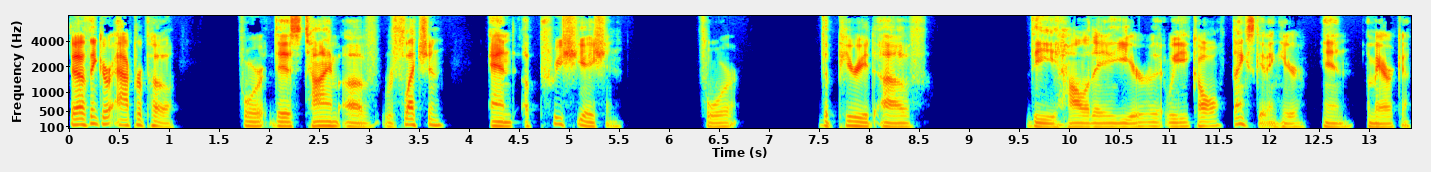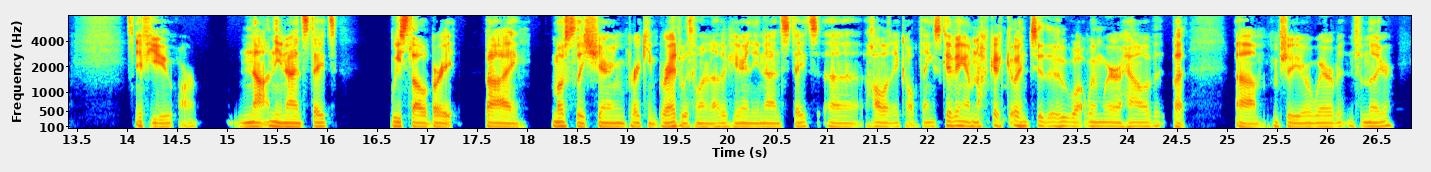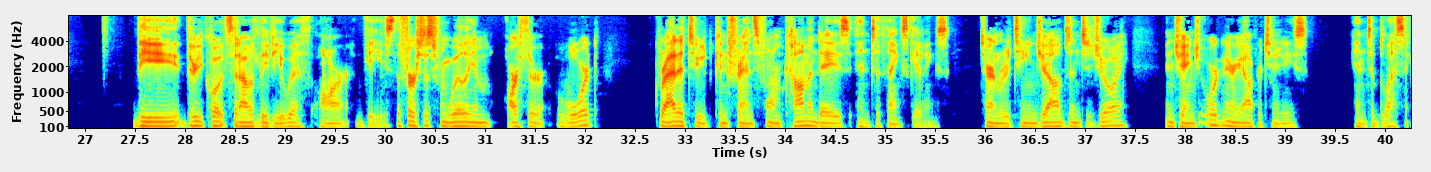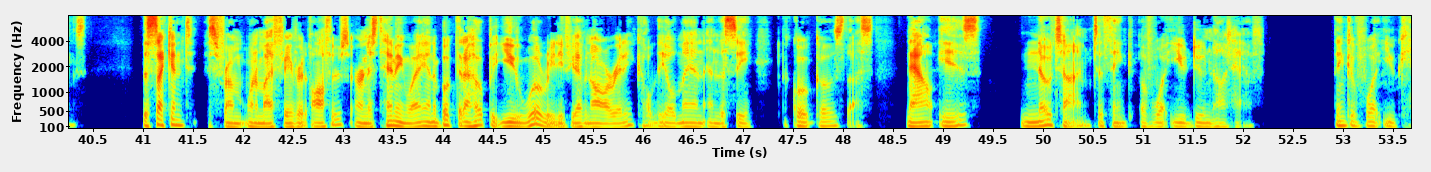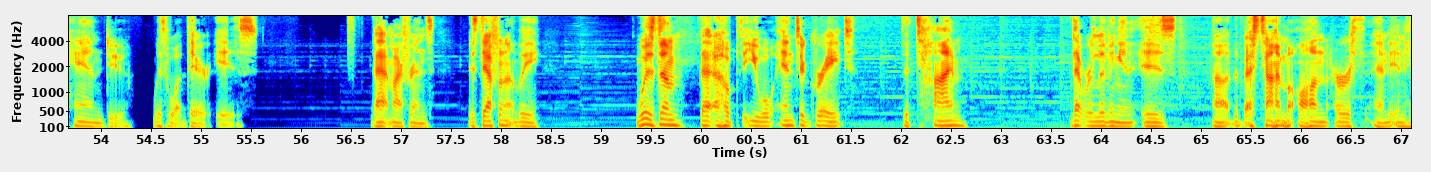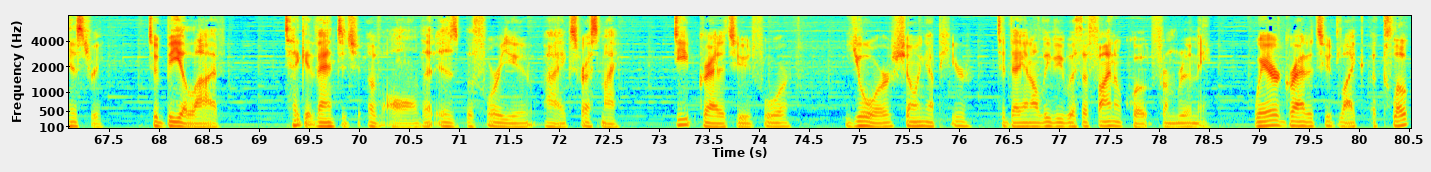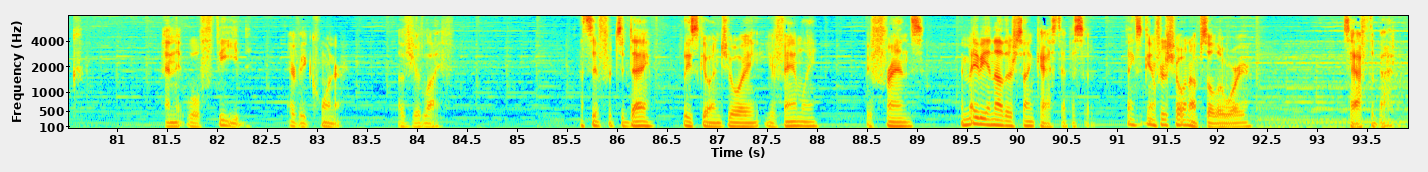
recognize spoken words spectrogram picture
that I think are apropos for this time of reflection and appreciation for the period of the holiday year that we call Thanksgiving here in America. If you are not in the United States, we celebrate by mostly sharing breaking bread with one another here in the United States, a holiday called Thanksgiving. I'm not going to go into the who, what, when, where, how of it, but um, I'm sure you're aware of it and familiar. The three quotes that I would leave you with are these. The first is from William Arthur Ward Gratitude can transform common days into Thanksgivings turn routine jobs into joy, and change ordinary opportunities into blessings. The second is from one of my favorite authors, Ernest Hemingway, and a book that I hope that you will read if you haven't already called The Old Man and the Sea. The quote goes thus Now is no time to think of what you do not have. Think of what you can do with what there is. That, my friends, is definitely wisdom that I hope that you will integrate. The time that we're living in is uh, the best time on earth and in history to be alive. Take advantage of all that is before you. I express my deep gratitude for your showing up here today. And I'll leave you with a final quote from Rumi Wear gratitude like a cloak, and it will feed every corner of your life. That's it for today. Please go enjoy your family, your friends, and maybe another Suncast episode. Thanks again for showing up, Solar Warrior. It's half the battle.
